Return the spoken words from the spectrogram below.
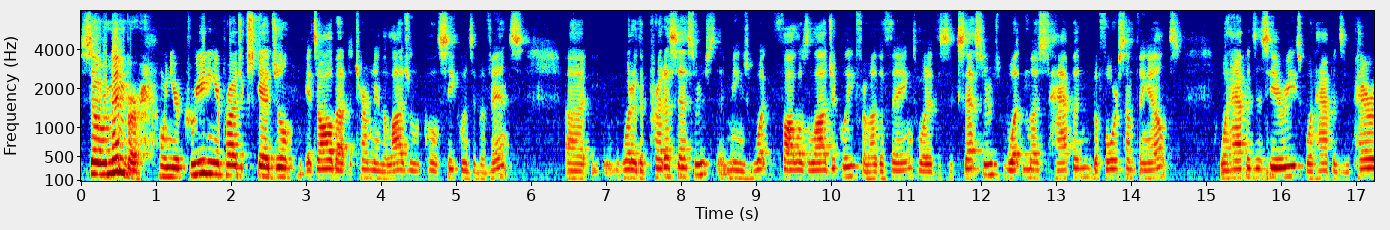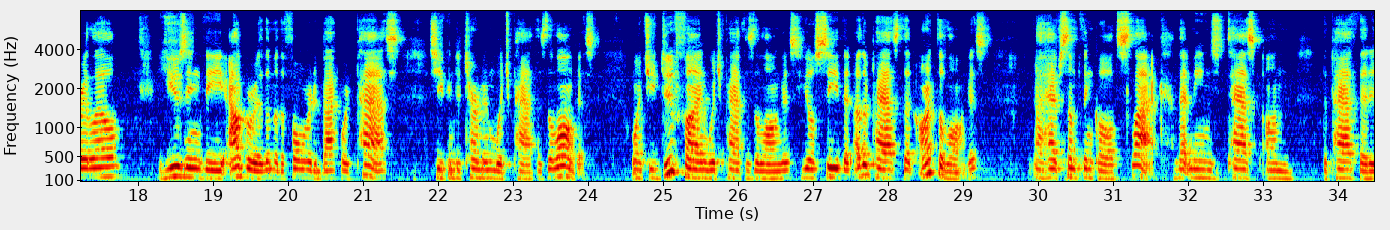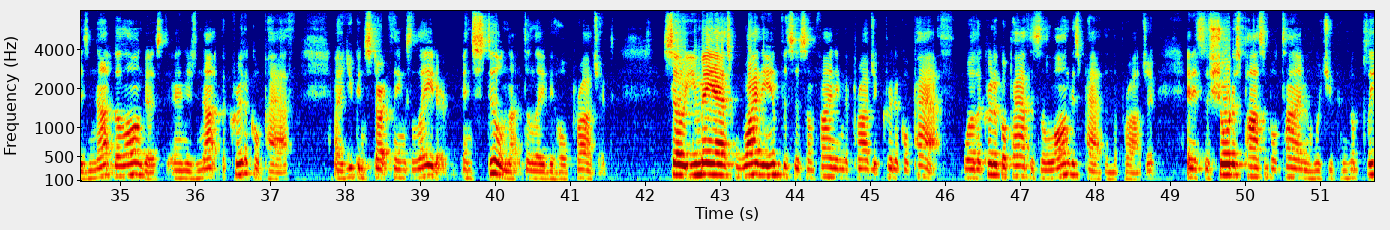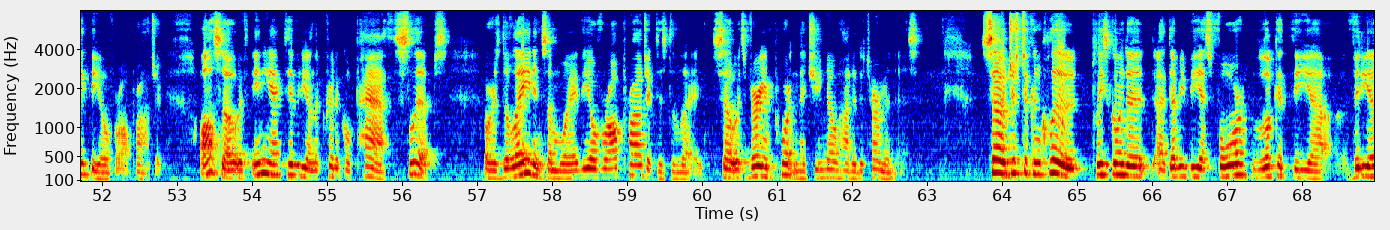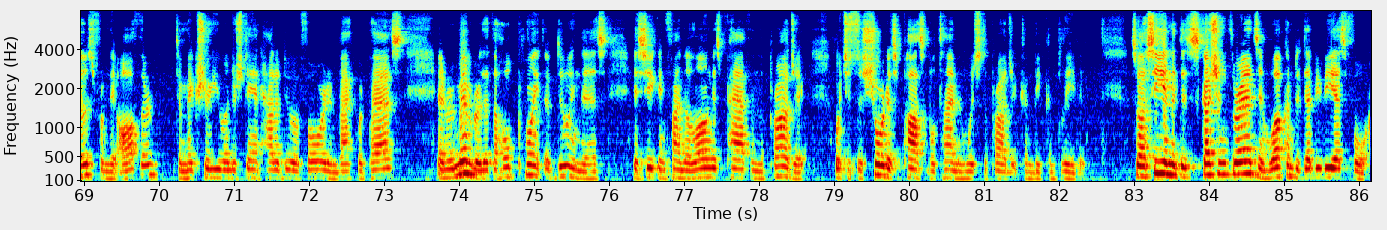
So remember, when you're creating your project schedule, it's all about determining the logical sequence of events. Uh, what are the predecessors? That means what follows logically from other things. What are the successors? What must happen before something else? What happens in series? What happens in parallel? Using the algorithm of the forward and backward pass so you can determine which path is the longest. Once you do find which path is the longest, you'll see that other paths that aren't the longest I have something called slack. That means task on the path that is not the longest and is not the critical path. Uh, you can start things later and still not delay the whole project. So you may ask why the emphasis on finding the project critical path? Well, the critical path is the longest path in the project and it's the shortest possible time in which you can complete the overall project. Also, if any activity on the critical path slips, or is delayed in some way, the overall project is delayed. So it's very important that you know how to determine this. So just to conclude, please go into uh, WBS4, look at the uh, videos from the author to make sure you understand how to do a forward and backward pass. And remember that the whole point of doing this is so you can find the longest path in the project, which is the shortest possible time in which the project can be completed. So I'll see you in the discussion threads and welcome to WBS4.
